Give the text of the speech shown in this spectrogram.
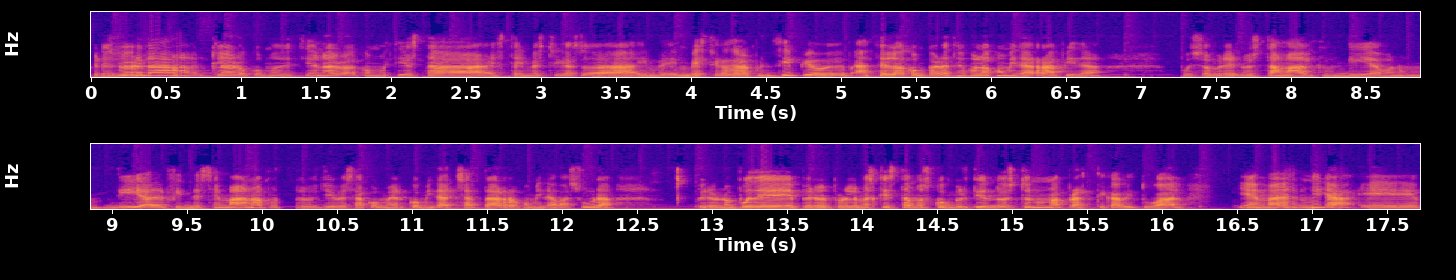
Pero es verdad, claro, como decía Alba, como decía esta, esta investigadora, investigadora al principio, hacer la comparación con la comida rápida. Pues hombre, no está mal que un día, bueno, un día del fin de semana, pues los lleves a comer comida chatarra, comida basura pero no puede, pero el problema es que estamos convirtiendo esto en una práctica habitual. Y además, mira, eh,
